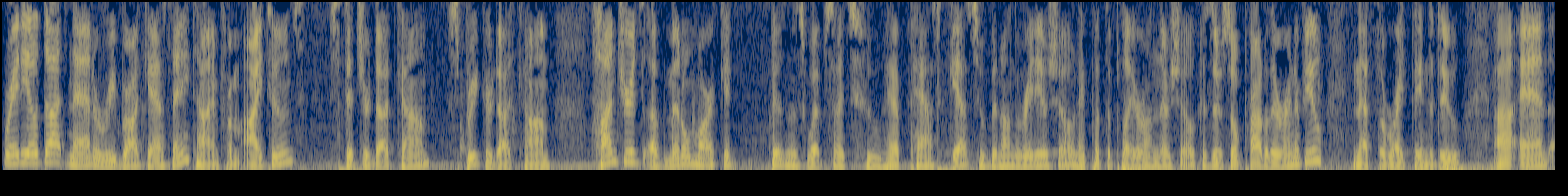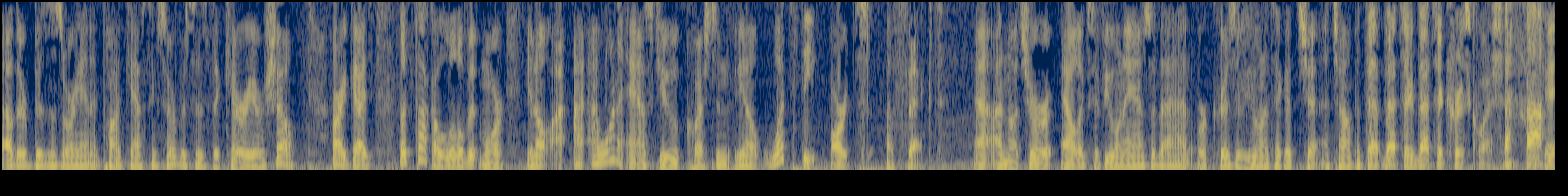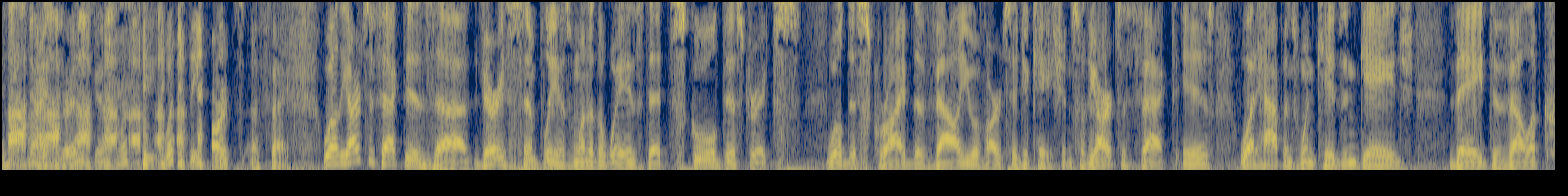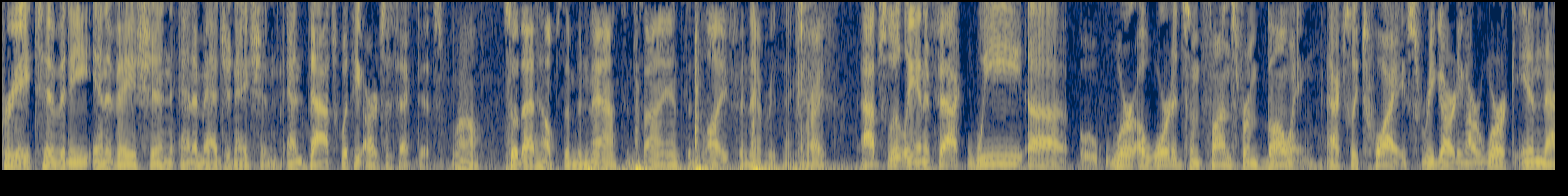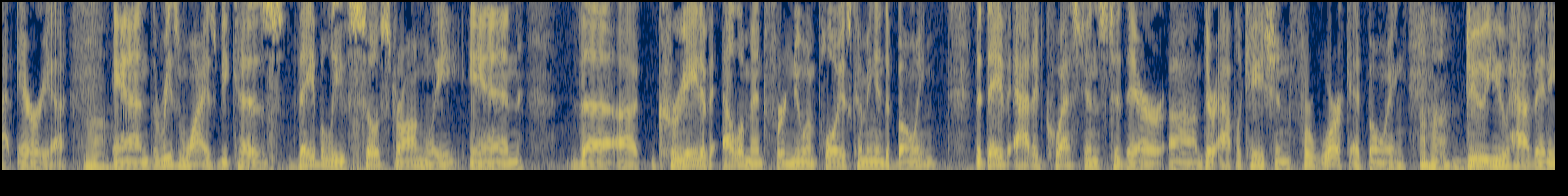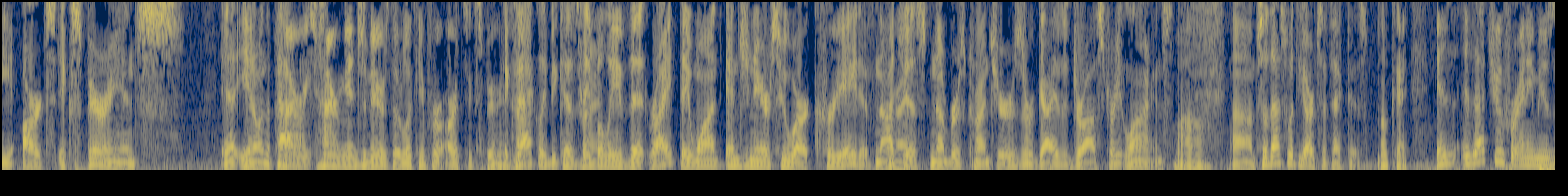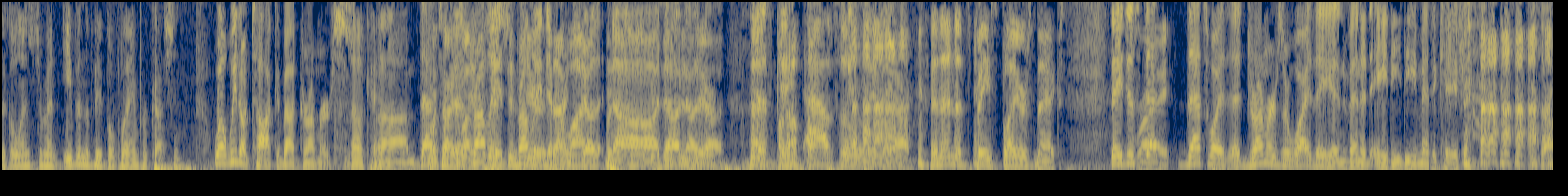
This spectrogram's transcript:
octalkradio.net or rebroadcast anytime from iTunes, Stitcher.com, Spreaker.com. Hundreds of middle market business websites who have past guests who've been on the radio show and they put the player on their show because they're so proud of their interview and that's the right thing to do uh, and other business oriented podcasting services that carry our show. All right guys let's talk a little bit more. You know i, I want to ask you a question. You know what's the arts effect uh, I'm not sure, Alex, if you want to answer that, or Chris, if you want to take a, ch- a chomp at that. That, that's a that's a Chris question. okay, all right, Chris. What's the what's the arts effect? Well, the arts effect is uh, very simply is one of the ways that school districts will describe the value of arts education. So the arts effect is what happens when kids engage, they develop creativity, innovation, and imagination. And that's what the arts effect is. Wow. So that helps them in math and science and life and everything, right? Absolutely, and in fact, we uh, were awarded some funds from Boeing, actually twice, regarding our work in that area. Wow. And the reason why is because they believe so strongly in the uh, creative element for new employees coming into Boeing that they've added questions to their um, their application for work at Boeing. Uh-huh. Do you have any arts experience? Uh, You know, in the past, Hiring, hiring engineers, they're looking for arts experience. huh? Exactly, because they Right. believe that, right? They want engineers who are creative, not Right. just numbers crunchers or guys that draw straight lines. Wow. Um, so that's what the arts effect is. Okay. Is is that true for any musical instrument, even the people playing percussion? Well, we don't talk about drummers. Okay. Um, that's We're talking that's about probably, musicians probably here? a different show. We're no, no, no, here? no. Just kidding. Absolutely, they are. and then it's bass players next. They just Right. that, that's why uh, drummers are why they invented ADD medication. so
